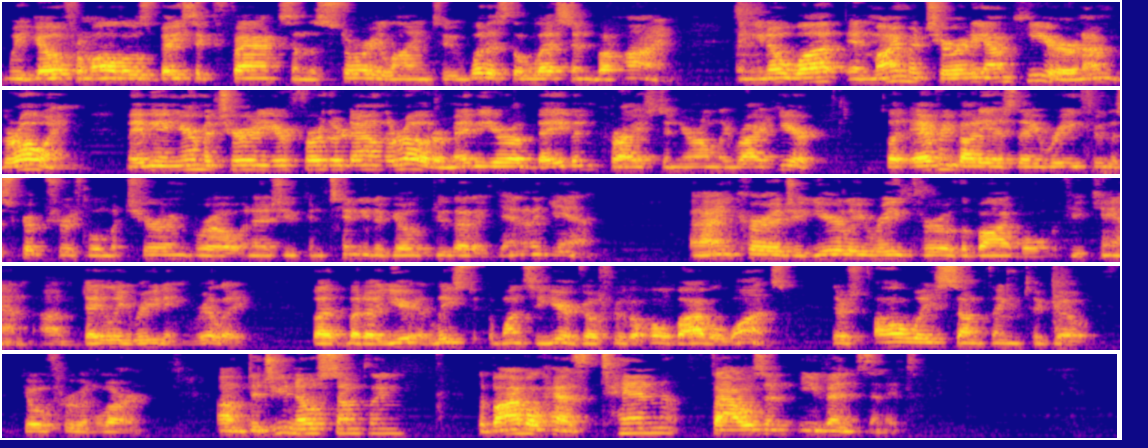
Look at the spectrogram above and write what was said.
We go from all those basic facts and the storyline to what is the lesson behind. And you know what? In my maturity, I'm here and I'm growing. Maybe in your maturity, you're further down the road, or maybe you're a babe in Christ and you're only right here. But everybody, as they read through the scriptures, will mature and grow. And as you continue to go do that again and again, and I encourage a yearly read through of the Bible if you can, um, daily reading, really. But but a year, at least once a year, go through the whole Bible once. There's always something to go go through and learn. Um, did you know something? The Bible has ten thousand events in it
